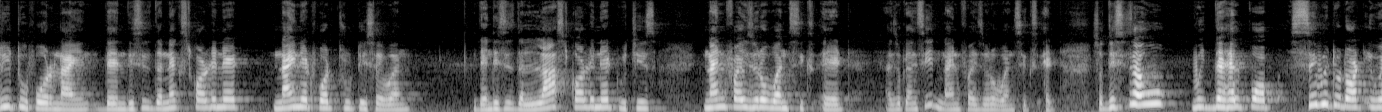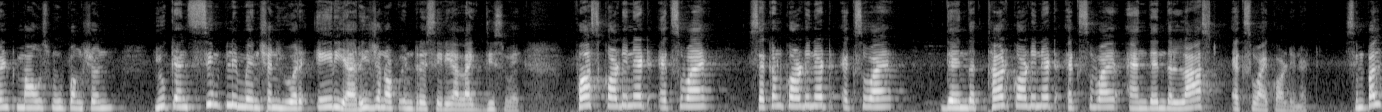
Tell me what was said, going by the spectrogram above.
3249 then this is the next coordinate 984227 then this is the last coordinate which is 950168 as you can see 950168 so this is how with the help of cv2.event mouse move function you can simply mention your area region of interest area like this way. First coordinate xy second coordinate xy then the third coordinate xy and then the last xy coordinate. Simple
